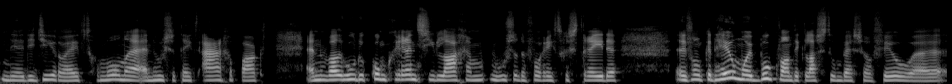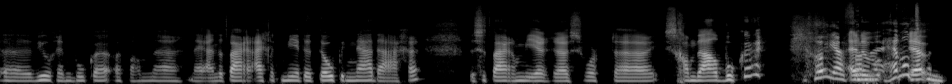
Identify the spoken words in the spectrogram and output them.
uh, die Giro heeft gewonnen en hoe ze het heeft aangepakt. En wat, hoe de concurrentie lag en hoe ze ervoor heeft gestreden. Dat vond ik een heel mooi boek, want ik las toen best wel veel uh, uh, wielrenboeken. Van, nou en dat waren eigenlijk meer de doping-nadagen. Dus het waren meer soort schandaalboeken. Oh ja, van en, Hamilton.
